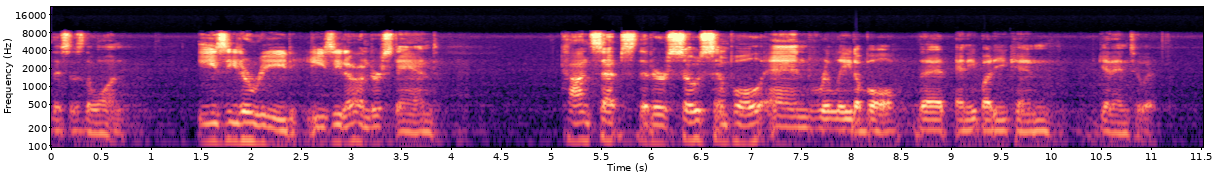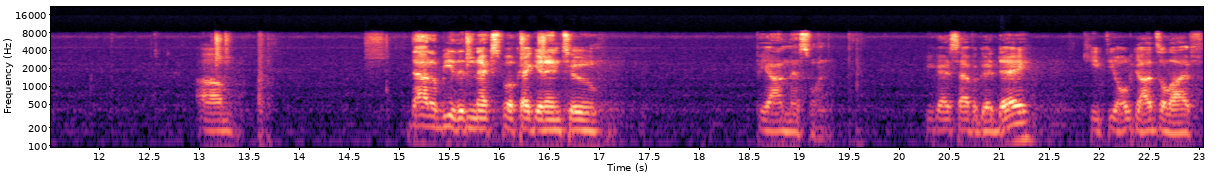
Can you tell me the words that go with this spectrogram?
This is the one. Easy to read, easy to understand. Concepts that are so simple and relatable that anybody can get into it. Um, that'll be the next book I get into beyond this one. You guys have a good day. Keep the old gods alive.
